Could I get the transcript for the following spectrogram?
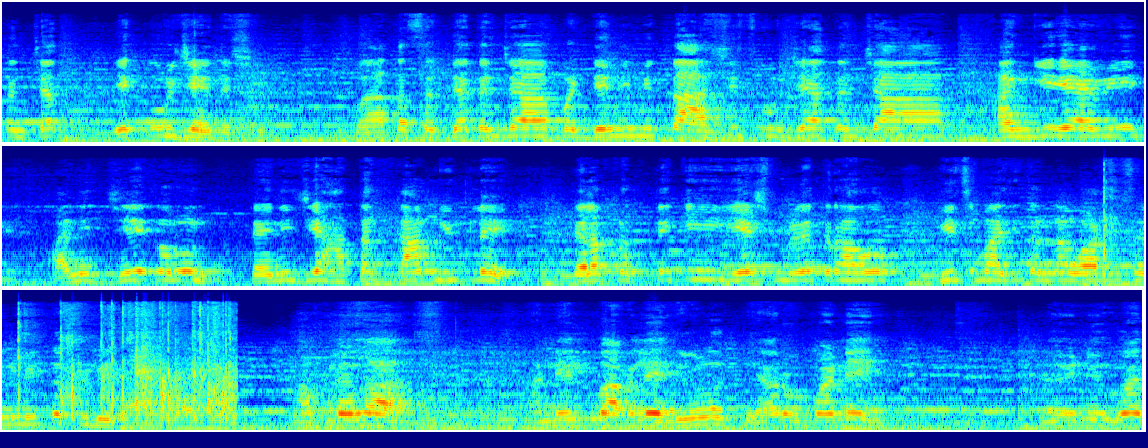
त्यांच्यात एक ऊर्जा आहे तशी. मग आता सध्या त्यांच्या बड्डे निमित्त अशीच ऊर्जा त्यांच्या अंगी यावी आणि जे करून त्यांनी जे हातात काम घेतले त्याला प्रत्येकी यश मिळत राहो हीच माझी त्यांना वाढदिवसानिमित्त शुभेच्छा. आपल्याला अनिल बागले या रूपाने नवीन युगात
